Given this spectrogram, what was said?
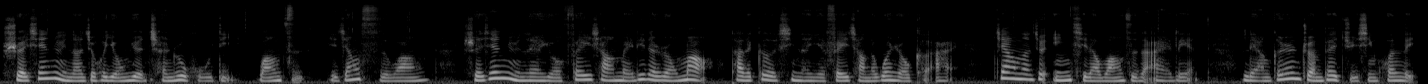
水仙女呢就会永远沉入湖底，王子也将死亡。水仙女呢有非常美丽的容貌，她的个性呢也非常的温柔可爱，这样呢就引起了王子的爱恋。两个人准备举行婚礼，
